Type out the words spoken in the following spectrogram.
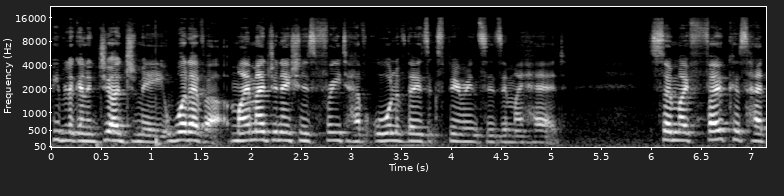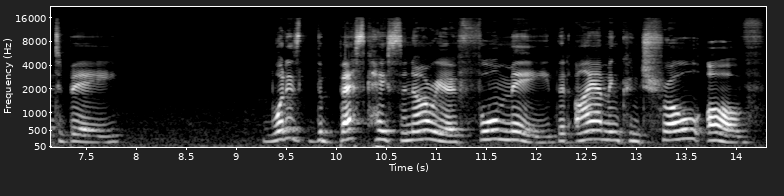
people are going to judge me, whatever. My imagination is free to have all of those experiences in my head. So my focus had to be what is the best case scenario for me that I am in control of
